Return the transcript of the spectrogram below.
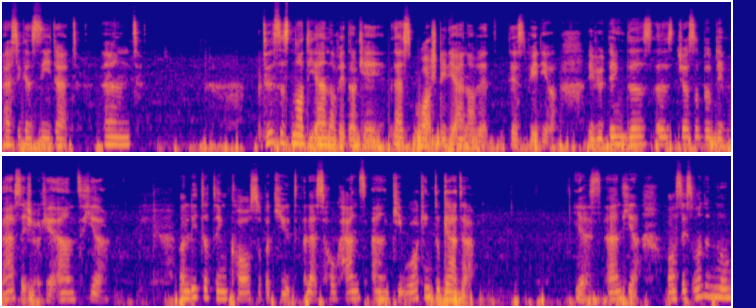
As you can see that. And this is not the end of it okay? Let's watch to the end of it this video. If you think this is just a birthday message okay and here. A little thing called super cute. Let's hold hands and keep walking together. Yes and here. Bosses want to know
